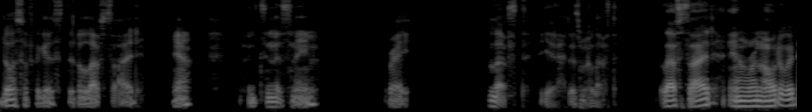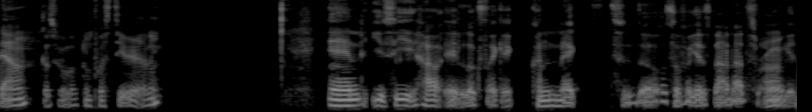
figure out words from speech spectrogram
the esophagus, to the left side. Yeah, it's in its name. Right, left. Yeah, this is my left. Left side and run all the way down because we're looking posteriorly. And you see how it looks like it connects to the esophagus. Now that's wrong. It,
